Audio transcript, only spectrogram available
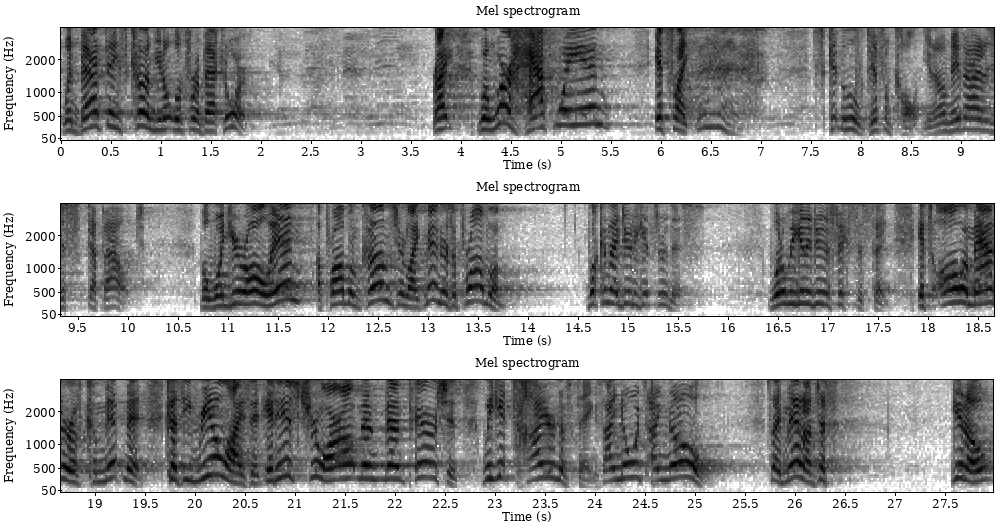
when bad things come, you don't look for a back door. Right? When we're halfway in, it's like, ah, it's getting a little difficult, you know? Maybe I ought to just step out. But when you're all in, a problem comes, you're like, man, there's a problem. What can I do to get through this? What are we going to do to fix this thing? It's all a matter of commitment because he realized it. It is true. Our outman man perishes. We get tired of things. I know it. I know. It's like, man, I'm just, you know,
